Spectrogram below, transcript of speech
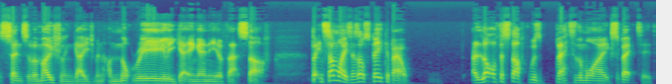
sense of emotional engagement, I'm not really getting any of that stuff. But in some ways, as I'll speak about, a lot of the stuff was better than what I expected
